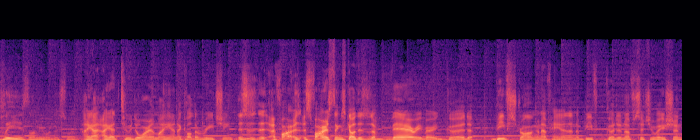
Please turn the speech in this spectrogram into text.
please let me win this one. I got I got two Dora in my hand. I called it reaching. This is as far as as far as things go. This is a very very good beef strong enough hand and a beef good enough situation.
